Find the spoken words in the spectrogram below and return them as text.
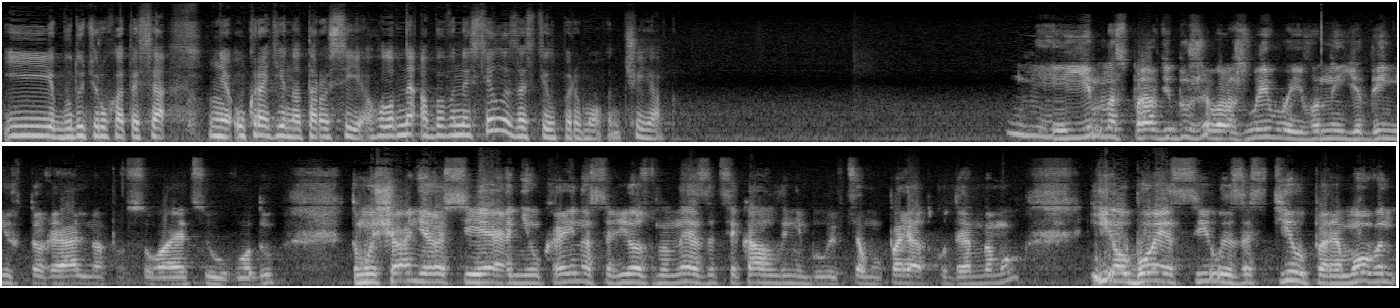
і будуть рухатися Україна та Росія. Головне, аби вони сіли за стіл перемовин, чи як? Ні, їм насправді дуже важливо, і вони єдині, хто реально просуває цю угоду, тому що ані Росія, ані Україна серйозно не зацікавлені були в цьому порядку денному, і обоє сіли за стіл перемовин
